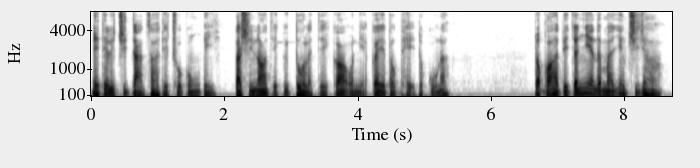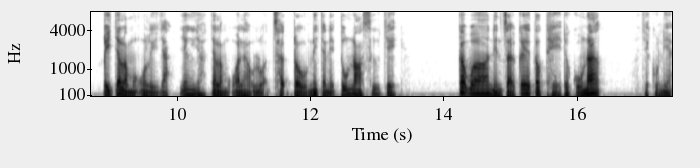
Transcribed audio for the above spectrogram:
nên thế là chỉ trả cho thì chỗ công ty ta chỉ nó chỉ cứ tua là chỉ có ôn nhẹ cái tàu thể tàu cũ nữa đó có thì cho nhẹ đó mà nhưng chỉ cho cái cho là một ôn lý dạ nhưng cho là một ôn lao luận sợ trâu nên cho nên tu nó sư chỉ các bơ nên sợ cái tàu thể tàu cũ nữa chỉ cũ nhẹ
